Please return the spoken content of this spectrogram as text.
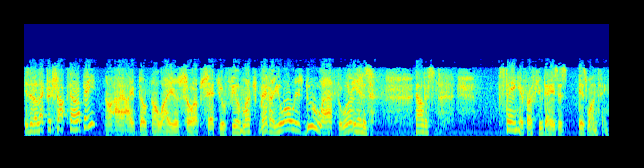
Is it electric shock therapy? No, I, I don't know why you're so upset. You'll feel much better. You always do afterwards. It is. Now, listen. Staying here for a few days is, is one thing.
